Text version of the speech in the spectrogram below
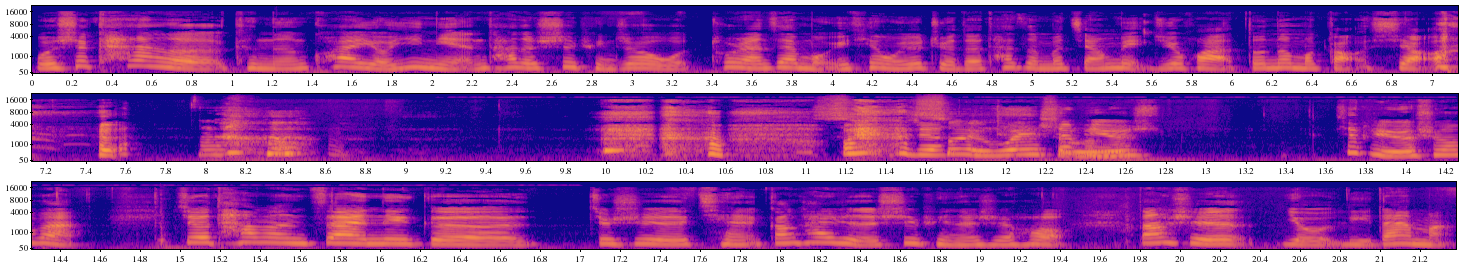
我是看了可能快有一年他的视频之后，我突然在某一天我就觉得他怎么讲每句话都那么搞笑，我也觉得。所以为什么？就比如，就比如说吧，就他们在那个就是前刚开始的视频的时候，当时有李诞嘛。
